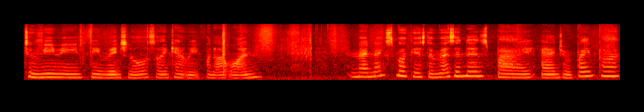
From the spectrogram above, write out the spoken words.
to reread the original, so I can't wait for that one. My next book is The Residence by Andrew Pyper,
